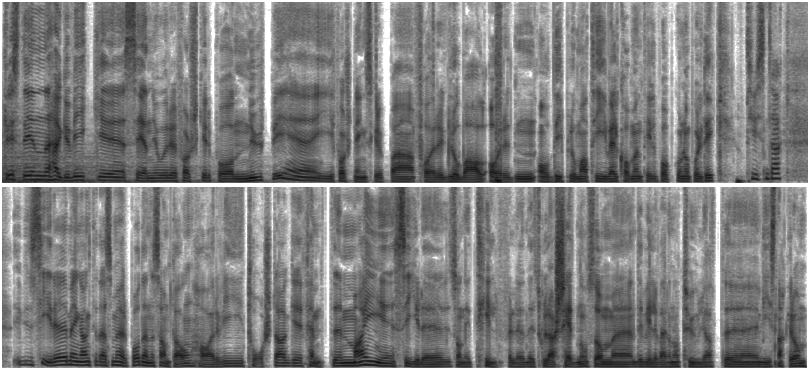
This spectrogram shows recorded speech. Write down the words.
Kristin Haugevik, seniorforsker på NUPI i forskningsgruppa for global orden og diplomati. Velkommen til Popkorn og politikk. Tusen takk. Sier det med en gang til deg som hører på. Denne samtalen har vi torsdag 5. mai. Sier det sånn i tilfelle det skulle ha skjedd noe som eh, det ville være naturlig at eh, vi snakker om,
